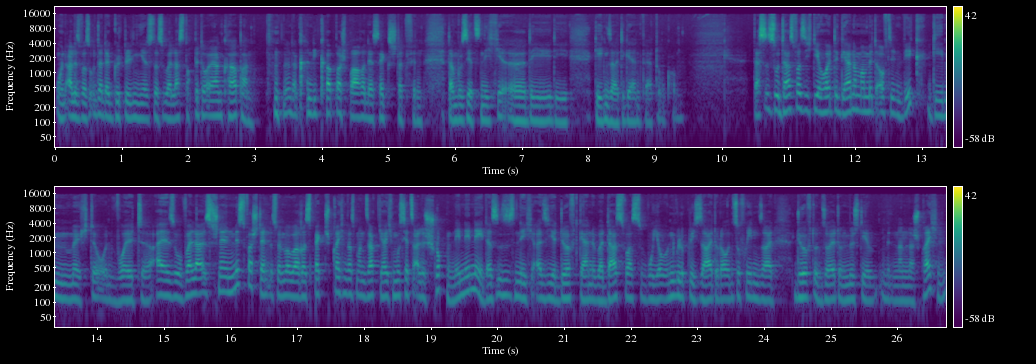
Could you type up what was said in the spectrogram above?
und alles, was unter der Gürtellinie ist, das überlasst doch bitte euren Körpern. da kann die Körpersprache der Sex stattfinden. Da muss jetzt nicht äh, die, die gegenseitige Entwertung kommen. Das ist so das, was ich dir heute gerne mal mit auf den Weg geben möchte und wollte. Also, weil da ist schnell ein Missverständnis, wenn wir über Respekt sprechen, dass man sagt, ja, ich muss jetzt alles schlucken. Nee, nee, nee, das ist es nicht. Also, ihr dürft gerne über das, was, wo ihr unglücklich seid oder unzufrieden seid, dürft und sollt und müsst ihr miteinander sprechen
